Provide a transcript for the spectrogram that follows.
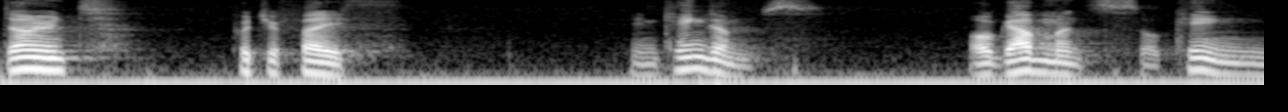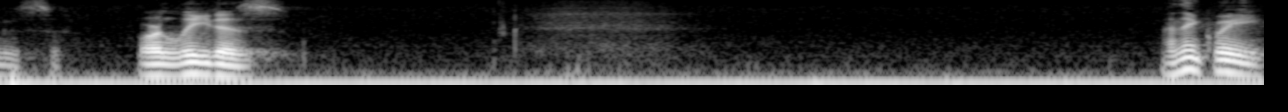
Don't put your faith in kingdoms or governments or kings or leaders. I think we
